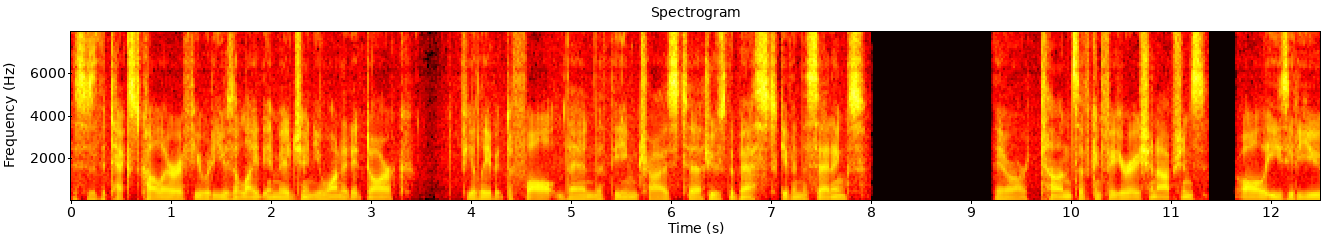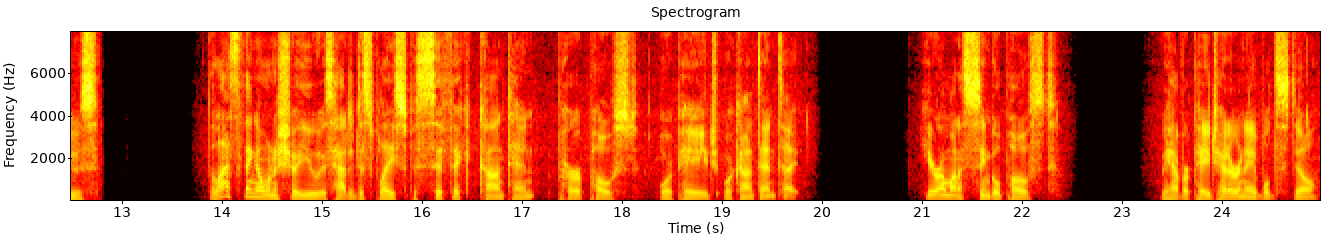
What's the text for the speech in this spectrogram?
This is the text color if you were to use a light image and you wanted it dark. If you leave it default, then the theme tries to choose the best given the settings. There are tons of configuration options, all easy to use. The last thing I want to show you is how to display specific content per post or page or content type. Here I'm on a single post. We have our page header enabled still.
